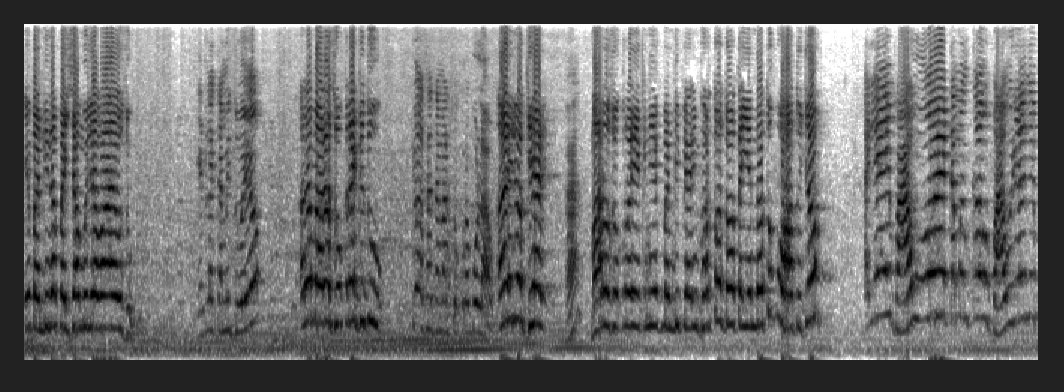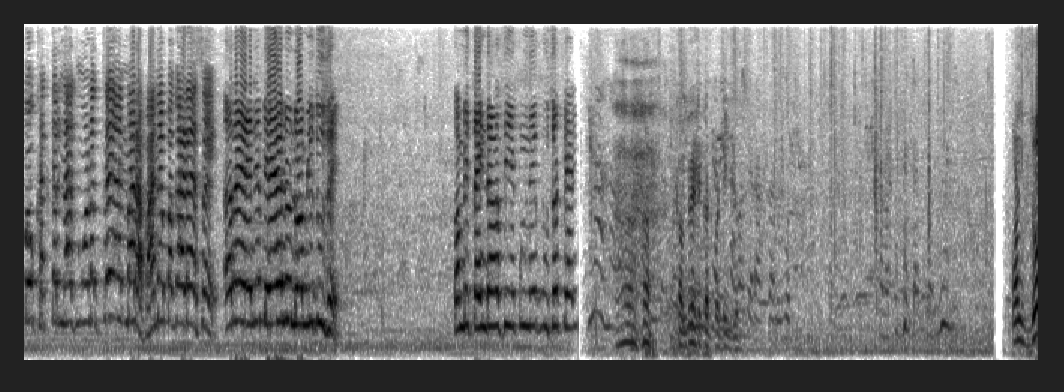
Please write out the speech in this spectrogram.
એ બંદીના પૈસા હું લેવા આવ્યો છું. એટલે તમે જોયો? અરે મારા છોકરાએ કીધું. કયો છે તમારો છોકરો? બોલાવો. આ રહ્યો ઘેર. હા? મારો છોકરો એકની એક બંડી પહેરીને ફરતો હતો તો એ નતું પોહાતું જો એટલે એ ભાવ હોય તમને કહું ભાવ રહ્યો ને બહુ ખતરનાક મોણસ છે અને મારા ભાને બગાડ્યા છે. અરે એને બે નું નામ લીધું છે. તમે ત્રણ દાડાથી એક ને એક બુસટ પહેરી. કમ્પ્લીટ કટપટી ગયો. પણ જો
